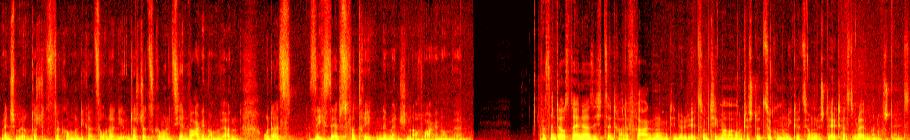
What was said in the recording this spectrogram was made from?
Menschen mit unterstützter Kommunikation oder die unterstützt kommunizieren wahrgenommen werden und als sich selbst vertretende Menschen auch wahrgenommen werden. Was sind aus deiner Sicht zentrale Fragen, die du dir zum Thema unterstützte Kommunikation gestellt hast oder immer noch stellst?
